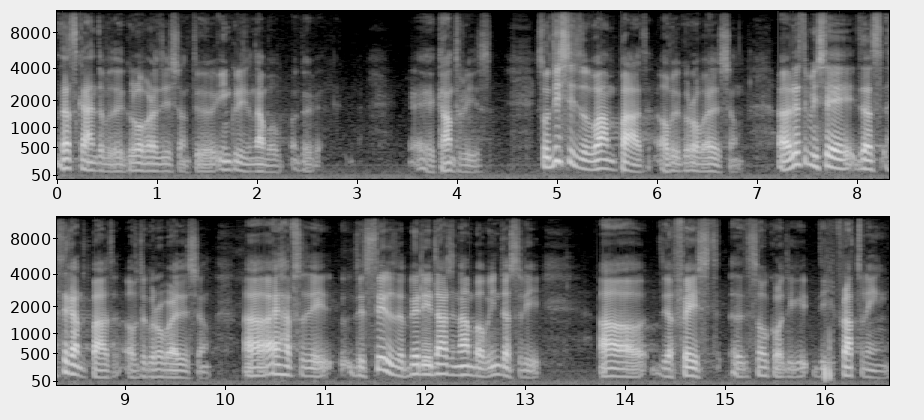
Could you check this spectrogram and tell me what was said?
that kind of the globalization to increasing number of the uh, countries. So this is one part of the globalization. Uh, let me say the second part of the globalization. Uh, I have to say, there's still a very large number of industry uh, faced uh, so-called the, the flattening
